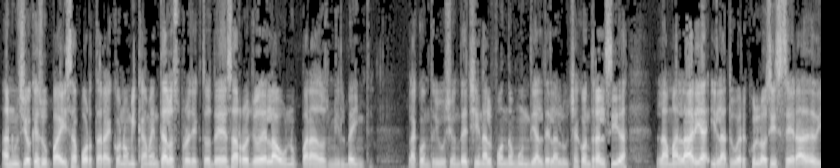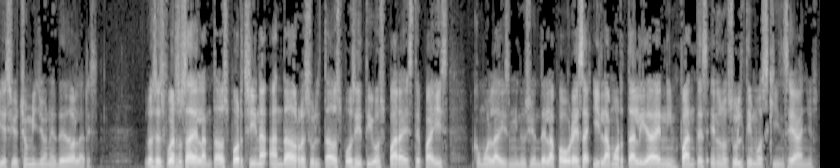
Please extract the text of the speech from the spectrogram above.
anunció que su país aportará económicamente a los proyectos de desarrollo de la ONU para 2020. La contribución de China al Fondo Mundial de la Lucha contra el SIDA, la malaria y la tuberculosis será de 18 millones de dólares. Los esfuerzos adelantados por China han dado resultados positivos para este país, como la disminución de la pobreza y la mortalidad en infantes en los últimos 15 años.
